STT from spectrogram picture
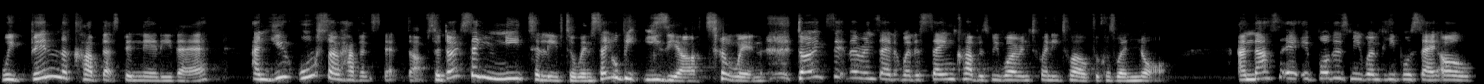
We've been the club that's been nearly there, and you also haven't stepped up. So don't say you need to leave to win. Say it'll be easier to win. Don't sit there and say that we're the same club as we were in 2012 because we're not. And that's it, it bothers me when people say, oh,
